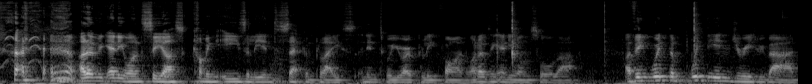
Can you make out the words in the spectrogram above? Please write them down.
I don't think anyone see us coming easily into second place and into a Europa League final. I don't think anyone saw that. I think with the with the injuries we've had,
